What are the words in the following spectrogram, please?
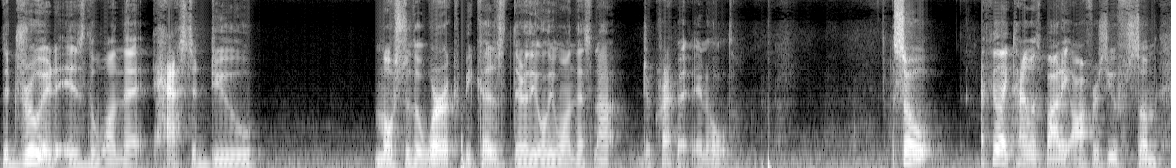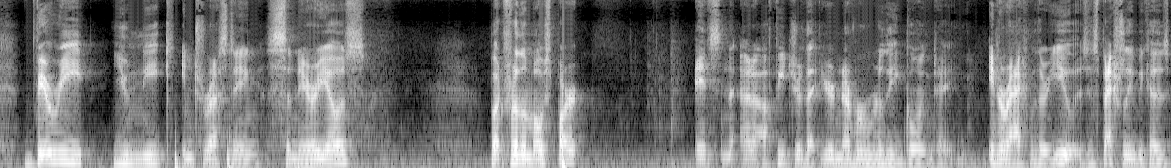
the druid is the one that has to do most of the work because they're the only one that's not decrepit and old. So I feel like Timeless Body offers you some very unique, interesting scenarios, but for the most part, it's a feature that you're never really going to interact with or use, especially because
